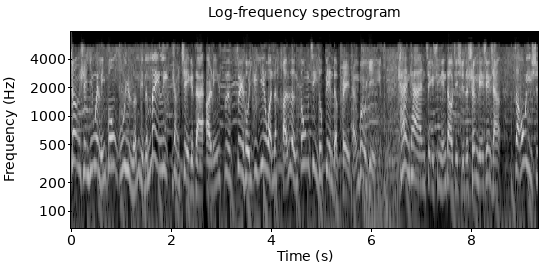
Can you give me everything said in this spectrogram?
正是因为林峰无与伦比的魅力，让这个在二零一四最后一个夜晚的寒冷冬季都变得沸腾不已。看看这个新年倒计时的盛典现场，早已是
